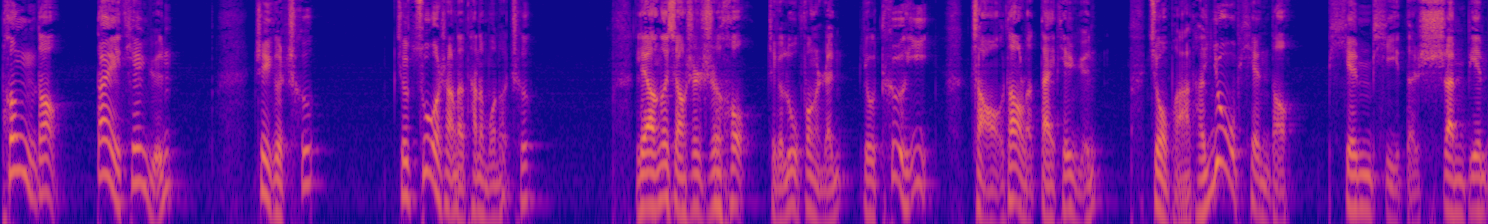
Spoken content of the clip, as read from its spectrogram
碰到戴天云，这个车就坐上了他的摩托车。两个小时之后，这个陆凤人又特意找到了戴天云，就把他诱骗到偏僻的山边，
